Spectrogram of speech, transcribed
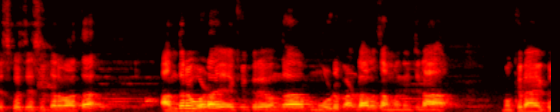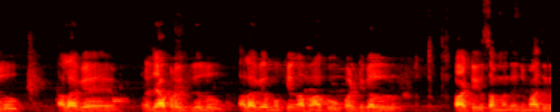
డిస్కస్ చేసిన తర్వాత అందరూ కూడా ఏకగ్రీవంగా మూడు మండలాలకు సంబంధించిన ముఖ్య నాయకులు అలాగే ప్రజాప్రతినిధులు అలాగే ముఖ్యంగా మాకు పొలిటికల్ పార్టీకి సంబంధించి మాది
